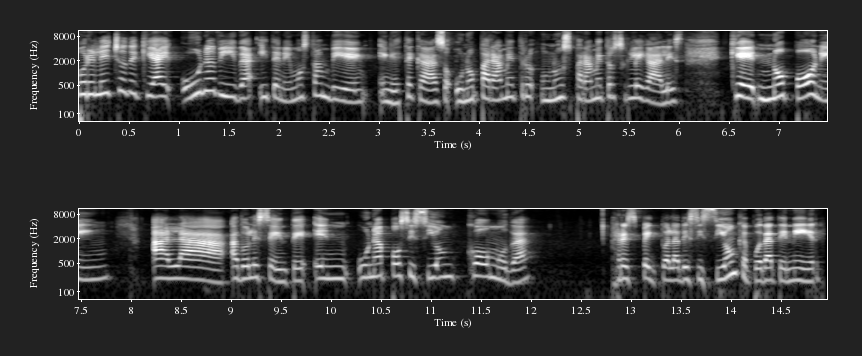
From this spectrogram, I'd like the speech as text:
por el hecho de que hay una vida y tenemos también, en este caso, unos parámetros, unos parámetros legales que no ponen a la adolescente en una posición cómoda respecto a la decisión que pueda tener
